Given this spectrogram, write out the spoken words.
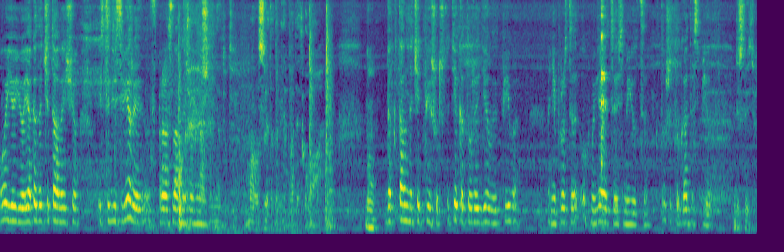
Ой-ой-ой, я когда читала еще «Исцелись веры» с православный журнал, Конечно, нет, тут мало света на меня падает. О. Ну, так там, значит, пишут, что те, которые делают пиво, они просто ухмыляются и смеются. Кто же эту гадость пьет? действительно.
